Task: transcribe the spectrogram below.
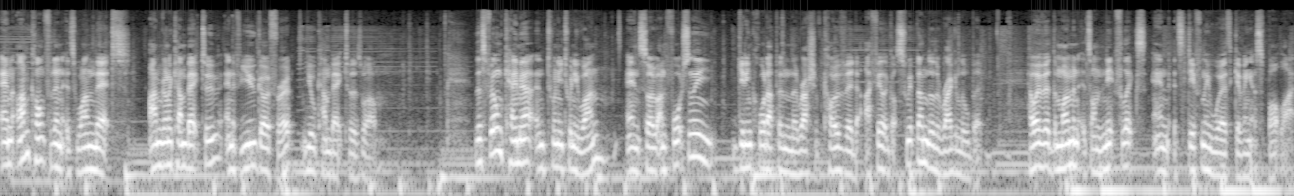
and I'm confident it's one that I'm going to come back to, and if you go for it, you'll come back to as well. This film came out in 2021, and so unfortunately, getting caught up in the rush of COVID, I feel it got swept under the rug a little bit. However, at the moment it's on Netflix and it's definitely worth giving it a spotlight.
